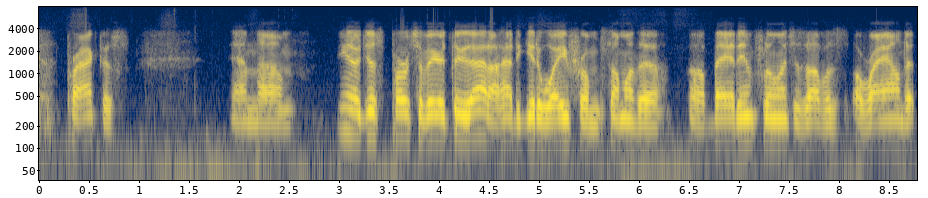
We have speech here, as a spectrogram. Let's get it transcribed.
practice, and um, you know just persevered through that. I had to get away from some of the uh, bad influences I was around at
